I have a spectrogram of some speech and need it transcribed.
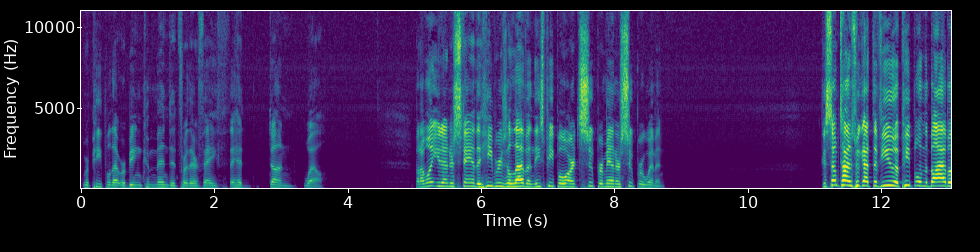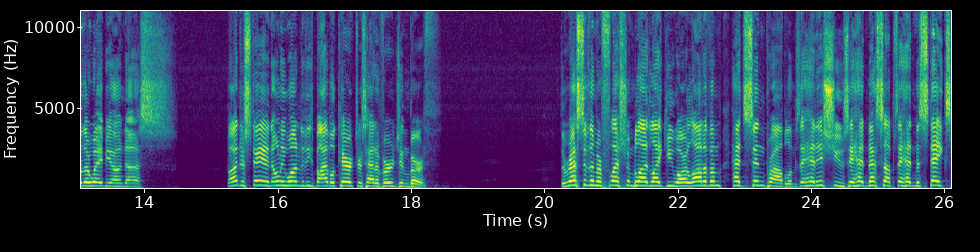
were people that were being commended for their faith. They had done well. But I want you to understand that Hebrews 11, these people aren't supermen or superwomen. Because sometimes we got the view of people in the Bible, they're way beyond us. But understand, only one of these Bible characters had a virgin birth. The rest of them are flesh and blood like you are. A lot of them had sin problems. They had issues. They had mess ups. They had mistakes.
